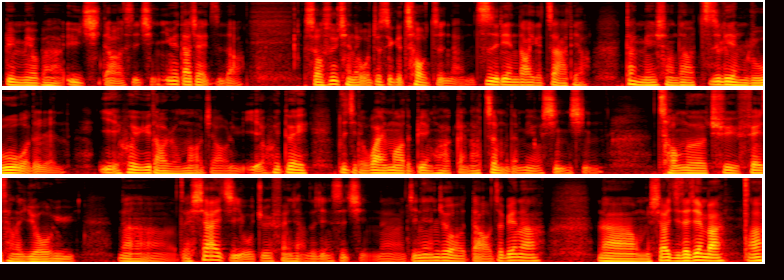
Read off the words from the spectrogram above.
并没有办法预期到的事情。因为大家也知道，手术前的我就是一个臭直男，自恋到一个炸掉。但没想到，自恋如我的人也会遇到容貌焦虑，也会对自己的外貌的变化感到这么的没有信心，从而去非常的忧郁。那在下一集我就会分享这件事情。那今天就到这边啦，那我们下一集再见吧。好，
